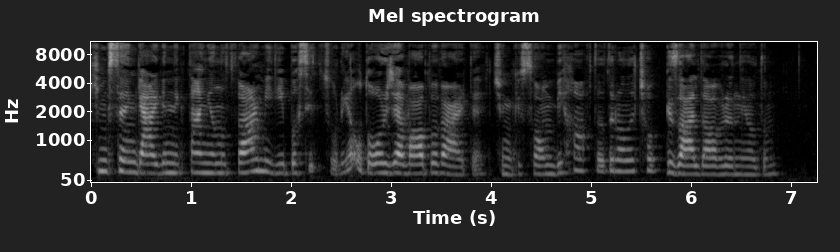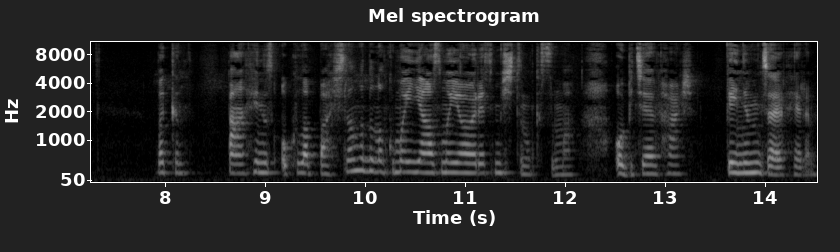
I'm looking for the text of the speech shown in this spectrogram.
kimsenin gerginlikten yanıt vermediği basit soruya o doğru cevabı verdi. Çünkü son bir haftadır ona çok güzel davranıyordum. Bakın ben henüz okula başlamadan okumayı yazmayı öğretmiştim kızıma. O bir cevher. Benim cevherim.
